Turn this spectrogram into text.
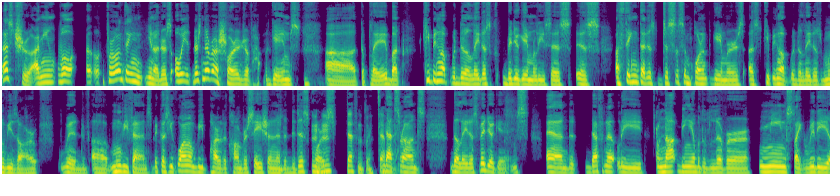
That's true. I mean, well, uh, for one thing, you know, there's always there's never a shortage of games uh, to play, but keeping up with the latest video game releases is a thing that is just as important to gamers as keeping up with the latest movies are with uh, movie fans because you want to be part of the conversation and the, the discourse mm-hmm. definitely, definitely, that surrounds the latest video games. And definitely not being able to deliver means like really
